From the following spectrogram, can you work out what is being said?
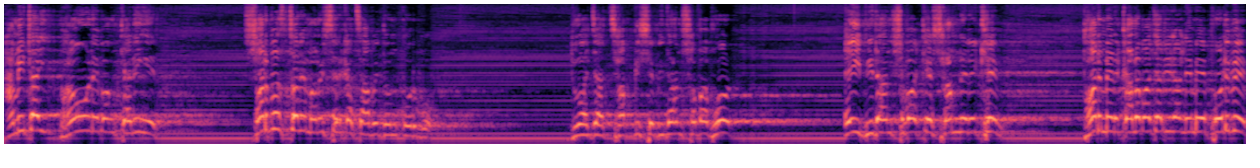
আমি তাই ভাঙড় এবং ক্যানিংয়ের সর্বস্তরে মানুষের কাছে আবেদন করব। দু হাজার ছাব্বিশে বিধানসভা ভোট। এই বিধানসভাকে সামনে রেখে ধর্মের কালোবাজারিরা নেমে পড়বে।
